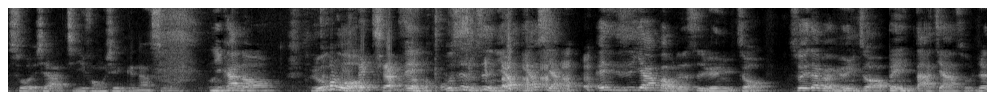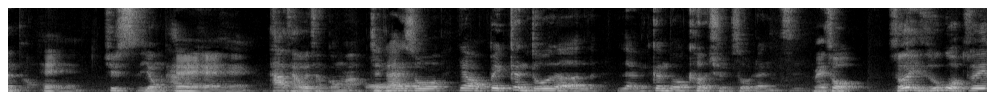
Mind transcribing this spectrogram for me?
说一下，寄一封信跟他说。你看哦，如果哎、么？不是不是，你要你要想，HTC 押宝的是元宇宙，所以代表元宇宙要被大家所认同，嘿嘿去使用它，嘿嘿嘿它才会成功嘛。简单说，要被更多的人、更多客群所认知。没错，所以如果追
